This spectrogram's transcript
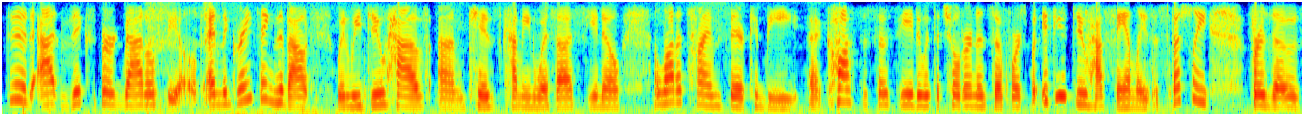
stood at Vicksburg Battlefield. And the great things about when we do have um, kids coming with us, you know, a lot of times there can be uh, costs associated with the children and so forth. But if you do have families, especially for those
